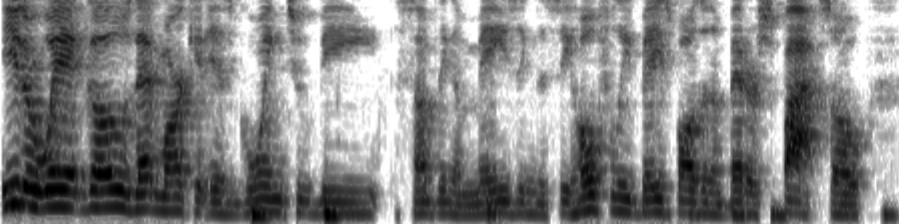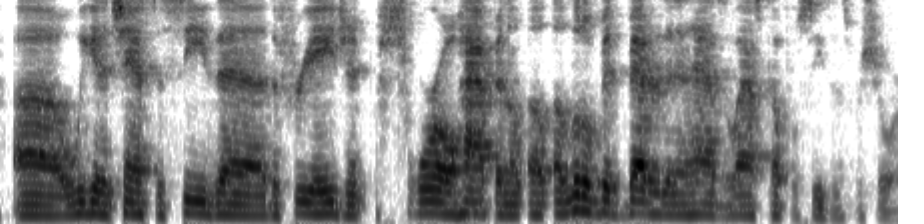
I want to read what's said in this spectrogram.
either way it goes, that market is going to be something amazing to see. Hopefully, baseball's in a better spot, so uh, we get a chance to see the the free agent swirl happen a, a little bit better than it has the last couple seasons for sure.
